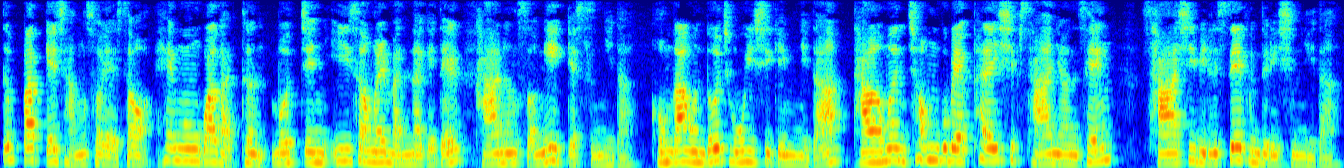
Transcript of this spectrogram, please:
뜻밖의 장소에서 행운과 같은 멋진 이성을 만나게 될 가능성이 있겠습니다. 건강운도 좋은 시기입니다. 다음은 1984년생 41세 분들이십니다.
